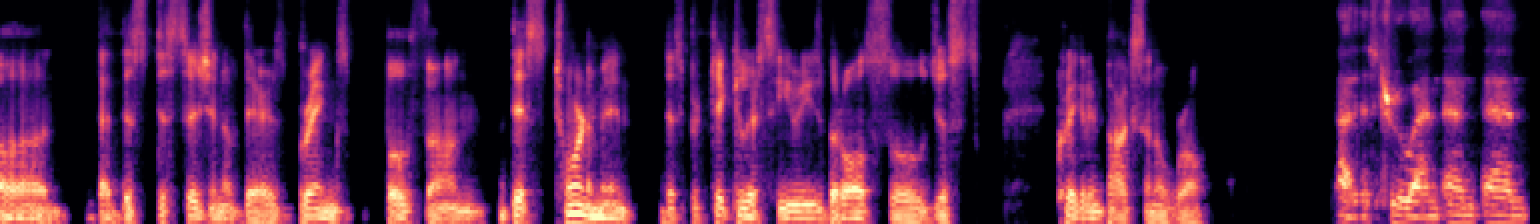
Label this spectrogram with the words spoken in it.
uh, that this decision of theirs brings, both on this tournament, this particular series, but also just cricket in Pakistan overall. That is true, and and and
